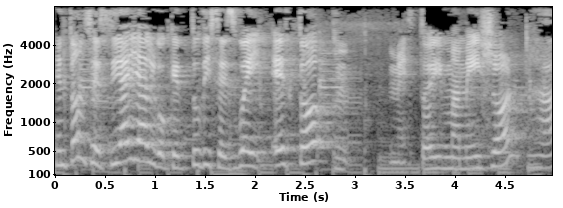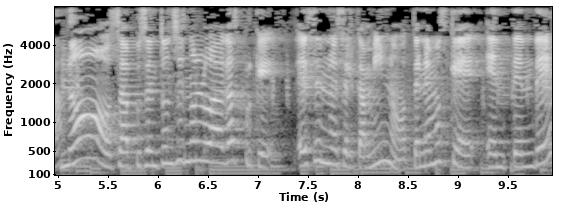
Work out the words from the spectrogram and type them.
Entonces, si hay algo que tú dices, güey, esto mm, me estoy mamation. Ajá. No, o sea, pues entonces no lo hagas porque ese no es el camino. Tenemos que entender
